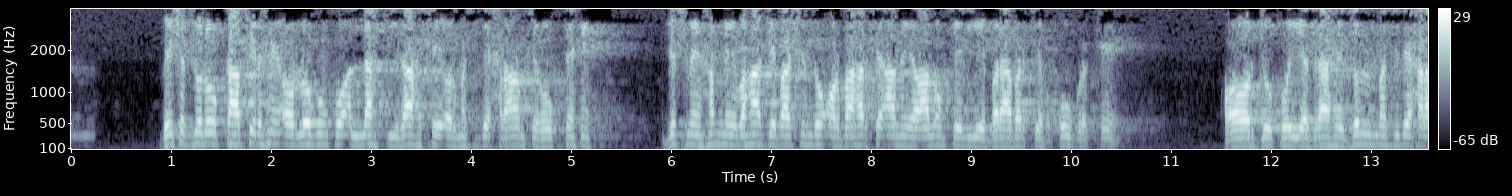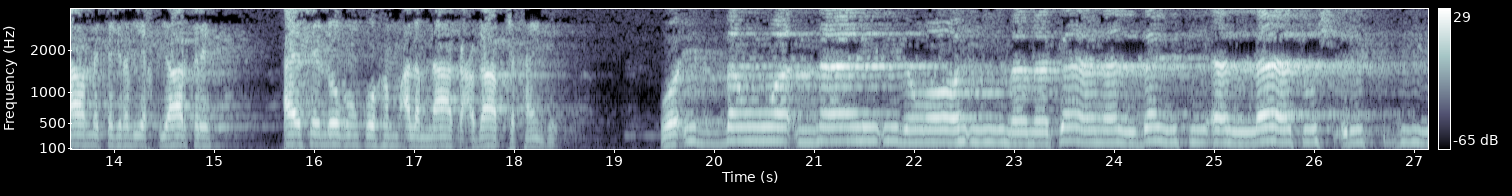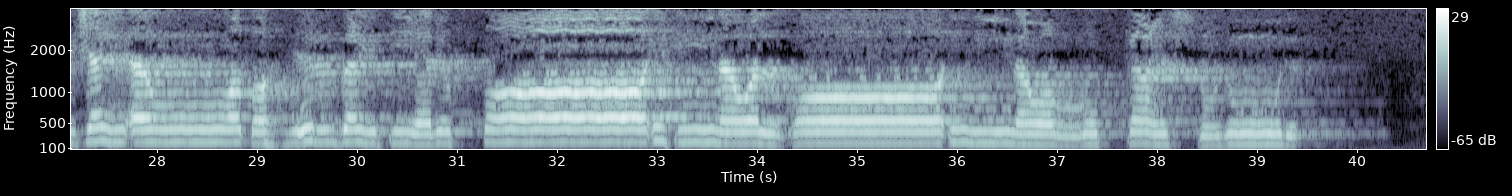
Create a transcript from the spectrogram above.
بے شک جو لوگ کافر ہیں اور لوگوں کو اللہ کی راہ سے اور مسجد حرام سے روکتے ہیں، جس میں ہم نے وہاں کے باشندوں اور باہر سے آنے والوں کے لیے برابر کے حقوق رکھے۔ ہیں اور جو کوئی ازراہ ظلم مسجد حرام میں تجربی اختیار کرے، ایسے لوگوں کو ہم المناک عذاب چکھائیں گے۔ وَإِذْ بَوَّأْنَا لِإِبْرَاهِيمَ مَكَانَ الْبَيْتِ أَلَّا تُشْرِكْ بِي شَيْئًا وَطَهِّرْ بَيْتِيَ لِلطَّائِفِينَ وَالْقَائِمِينَ وَالرُّكَّعِ السُّجُودِ.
